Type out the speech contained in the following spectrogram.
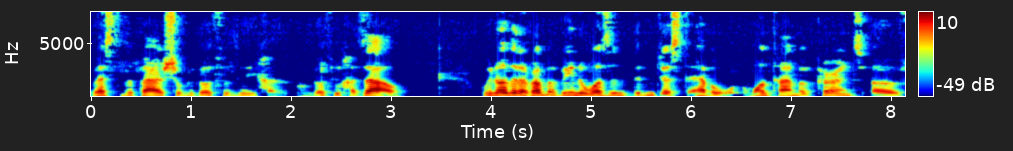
rest of the parish, we go through the we go through Chazal, we know that Avram Avinu wasn't didn't just have a one-time occurrence of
